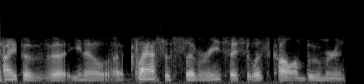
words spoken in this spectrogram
type of uh, you know a class of submarine. So I said let's call him boomer, and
